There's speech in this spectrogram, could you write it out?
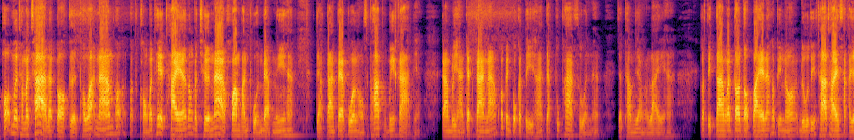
เพราะเมื่อธรรมชาติล้วก่อเกิดภาวะน้ำเพราะของประเทศไทยต้องเผชิญหน้าความผันผวนแบบนี้ฮะจากการแปรปรวนของสภาพภูมิอากาศเนี่ยการบริหารจัดการน้ำก็เป็นปกติฮะจากทุกภาคส่วนนะจะทำอย่างไรฮะก็ติดตามกันตอนต่อไปนะครับพี่น้องดูที่ท้าทายศักย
